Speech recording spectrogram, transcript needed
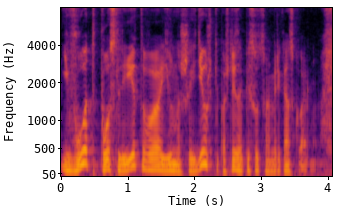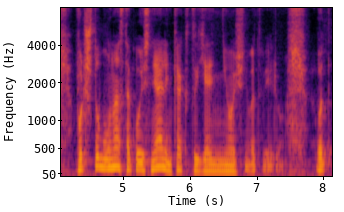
И вот после этого юноши и девушки пошли записываться в американскую армию. Вот чтобы у нас такое сняли, как-то я не очень в это верю. Вот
